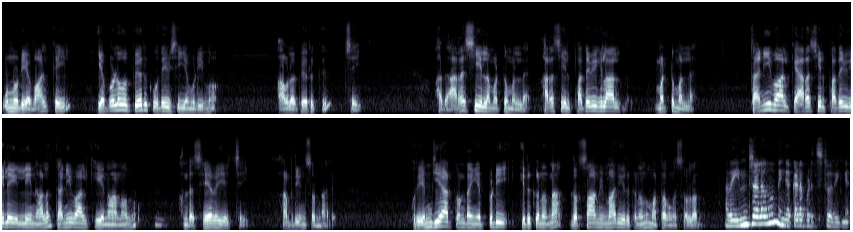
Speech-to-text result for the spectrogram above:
உன்னுடைய வாழ்க்கையில் எவ்வளவு பேருக்கு உதவி செய்ய முடியுமோ அவ்வளோ பேருக்கு செய். அது அரசியலில் மட்டுமல்ல அரசியல் பதவிகளால் மட்டுமல்ல. தனி வாழ்க்கை அரசியல் பதவிகளே இல்லைனாலும் தனி வாழ்க்கையினாலும் அந்த சேவையை செய். அப்படின்னு சொன்னார். ஒரு எம்ஜிஆர் தொண்டன் எப்படி இருக்கணும்னா துர்சாமி மாதிரி இருக்கணும்னு மற்றவங்க சொல்லணும். அதை இன்றளவும் நீங்க கடைபிடிச்சிட்டு வரீங்க.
